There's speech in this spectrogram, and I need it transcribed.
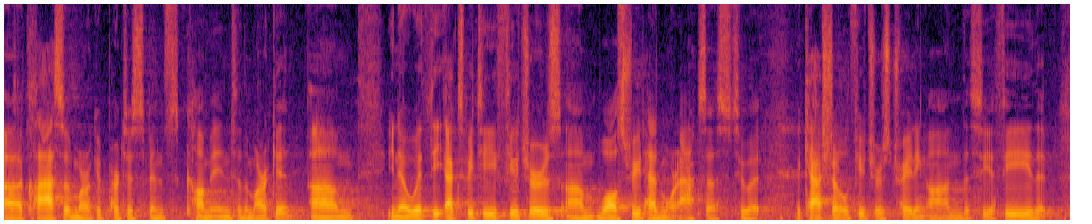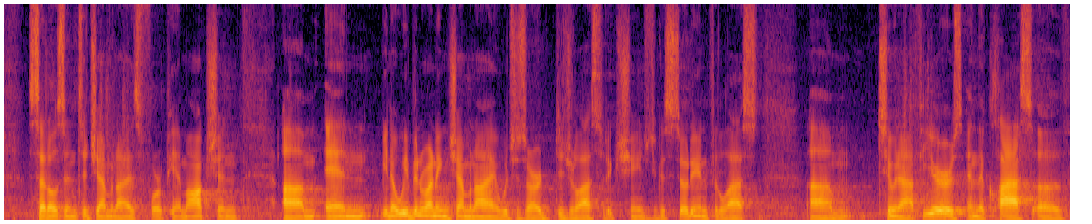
uh, class of market participants come into the market. Um, you know, with the XBT futures, um, Wall Street had more access to it. The cash settled futures trading on the CFE that settles into Gemini's 4 p.m. auction. Um, and you know, we've been running Gemini, which is our digital asset exchange and custodian, for the last um, two and a half years, and the class of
